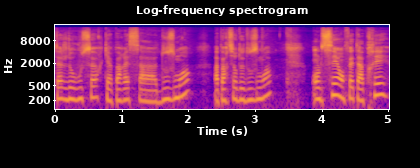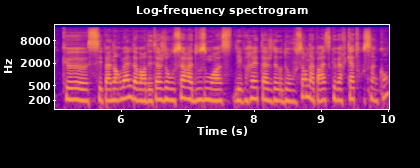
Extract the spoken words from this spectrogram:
taches de rousseur qui apparaissent à 12 mois, à partir de 12 mois. On le sait en fait après que c'est pas normal d'avoir des taches de rousseur à 12 mois. Les vraies taches de, rousseur n'apparaissent que vers 4 ou 5 ans.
